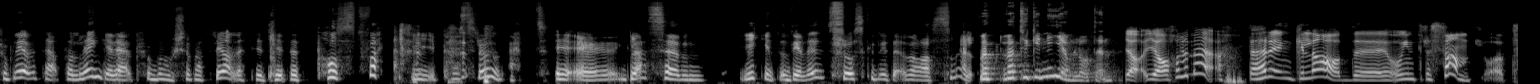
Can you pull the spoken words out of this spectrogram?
problemet är att de lägger det här promotionmaterialet i ett litet postfack i pressrummet. Eh, eh, glassen gick inte att dela ut för då skulle den ha smält. Vad, vad tycker ni om låten? Ja, jag håller med. Det här är en glad eh, och intressant låt.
